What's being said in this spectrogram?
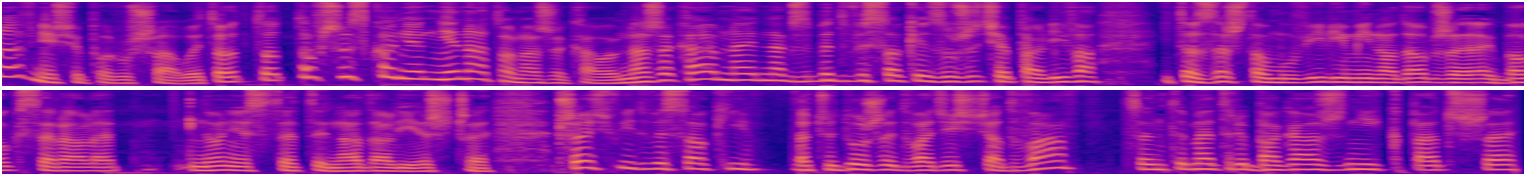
sprawnie się poruszały. To, to, to wszystko nie, nie na to narzekałem. Narzekałem na jednak zbyt wysokie zużycie paliwa i to zresztą mówili mi, no dobrze, boxer, ale no niestety nadal jeszcze prześwit wysoki, znaczy duży 22 centymetry, bagażnik, patrzę,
